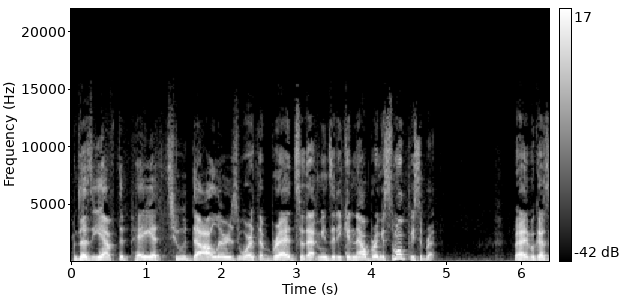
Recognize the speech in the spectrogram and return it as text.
does he have to pay a two dollars worth of bread? So that means that he can now bring a small piece of bread, right? Because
